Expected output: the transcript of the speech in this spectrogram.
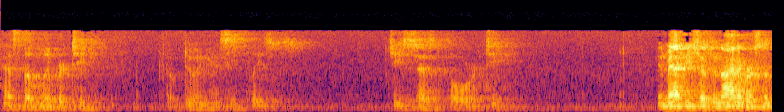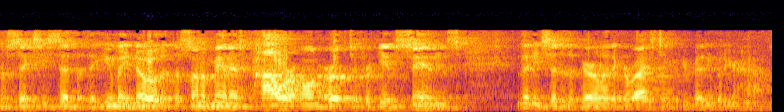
has the liberty of doing as he pleases. Jesus has authority. In Matthew chapter 9 and verse number 6, he said, But that you may know that the Son of Man has power on earth to forgive sins. Then he said to the paralytic, Arise, take up your bed and go to your house.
